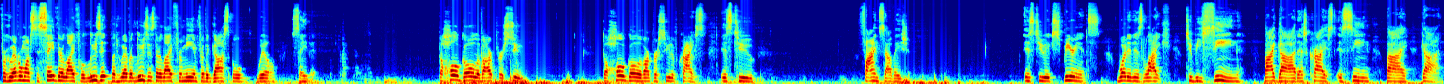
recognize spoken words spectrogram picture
For whoever wants to save their life will lose it, but whoever loses their life for me and for the gospel will save it. The whole goal of our pursuit, the whole goal of our pursuit of Christ is to find salvation is to experience what it is like to be seen by God as Christ is seen by God.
